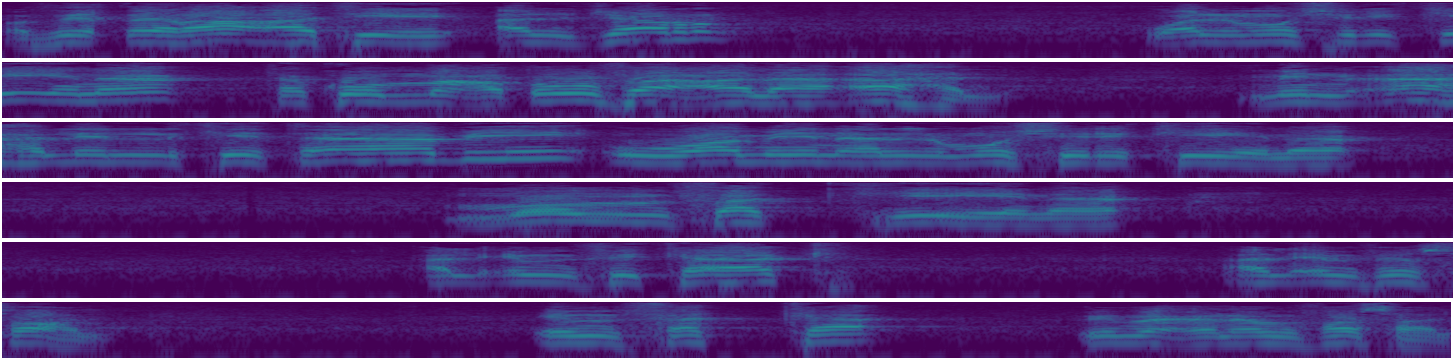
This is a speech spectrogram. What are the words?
وفي قراءة الجر والمشركين تكون معطوفة على أهل. من أهل الكتاب ومن المشركين. منفكين. الانفكاك الانفصال. انفك بمعنى انفصل.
